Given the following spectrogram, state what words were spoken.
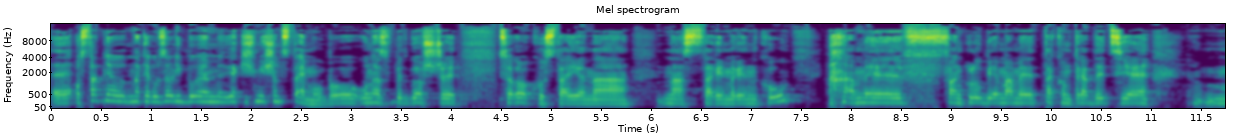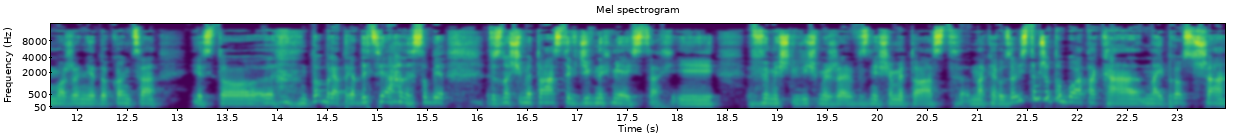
E, ostatnio na karuzeli byłem jakiś miesiąc temu, bo u nas w Bydgoszczy co roku staje na, na starym rynku, a my w fanklubie mamy taką tradycję, może nie do końca jest to e, dobra tradycja, ale sobie wznosimy toasty w dziwnych miejscach i wymyśliliśmy, że wzniesiemy toast na karuzeli, z tym, że to była taka najprostsza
